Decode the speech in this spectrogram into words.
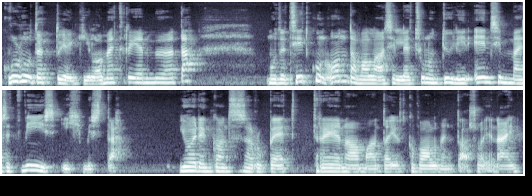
kulutettujen kilometrien myötä. Mutta sitten kun on tavallaan silleen, että sulla on tyyliin ensimmäiset viisi ihmistä, joiden kanssa sä rupeat treenaamaan tai jotka valmentaa sua ja näin.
